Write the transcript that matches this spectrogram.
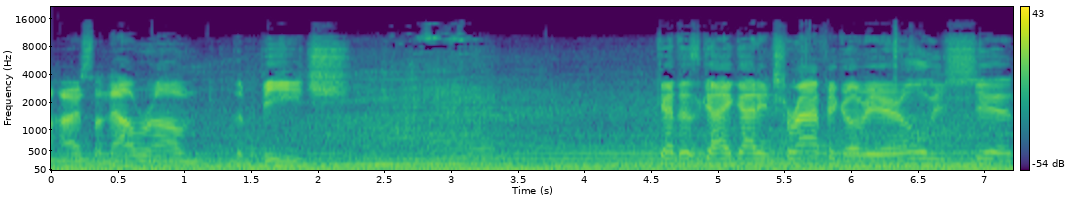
Alright, so now we're on the beach. Got this guy got in traffic over here. Holy shit.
